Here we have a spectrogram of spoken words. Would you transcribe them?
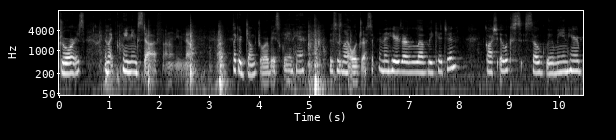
drawers and like cleaning stuff. I don't even know. It's like a junk drawer basically in here. This is my old dresser. And then here's our lovely kitchen. Gosh, it looks so gloomy in here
